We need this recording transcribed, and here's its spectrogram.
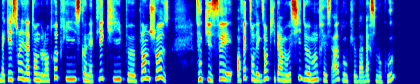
bah, quelles sont les attentes de l'entreprise, connaître l'équipe, plein de choses. Donc, c'est en fait ton exemple qui permet aussi de montrer ça. Donc, euh, bah, merci beaucoup.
